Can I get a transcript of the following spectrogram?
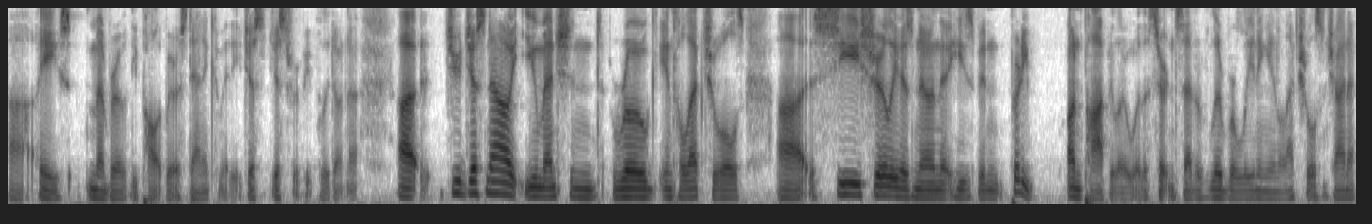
uh, a member of the Politburo Standing Committee. Just just for people who don't know, uh, just now you mentioned rogue intellectuals. Uh, surely has known that he's been pretty unpopular with a certain set of liberal leaning intellectuals in China.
